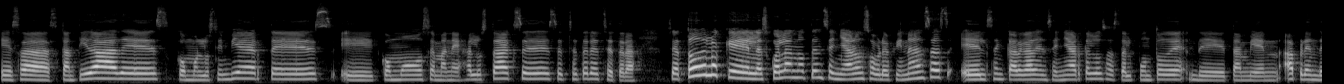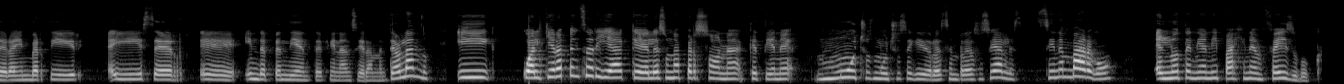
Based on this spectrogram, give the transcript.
esas cantidades, cómo los inviertes, eh, cómo se manejan los taxes, etcétera, etcétera. O sea, todo lo que en la escuela no te enseñaron sobre finanzas, él se encarga de enseñártelos hasta el punto de, también aprender a invertir y ser eh, independiente financieramente hablando. Y cualquiera pensaría que él es una persona que tiene muchos, muchos seguidores en redes sociales. Sin embargo, él no tenía ni página en Facebook.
